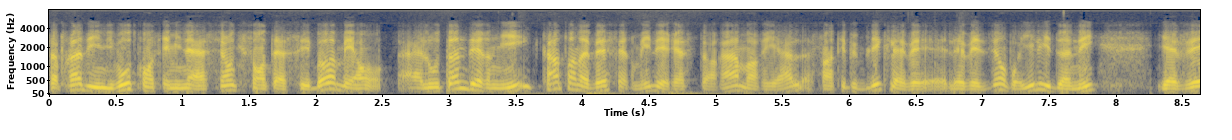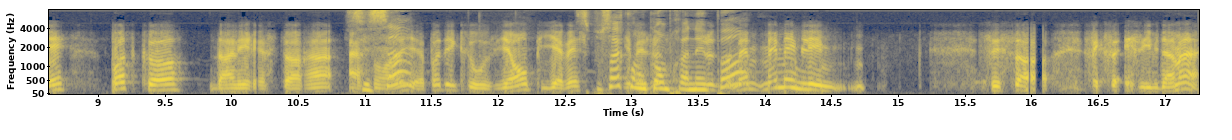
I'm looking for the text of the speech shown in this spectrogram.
ça prend des niveaux de contamination qui sont assez bas, mais on, à l'automne dernier, quand on avait fermé les restaurants à Montréal, la santé publique l'avait, l'avait dit, on voyait les données, il y avait pas de cas dans les restaurants à ce moment-là, il n'y avait pas d'éclosion, puis il y avait. C'est pour ça qu'on juste- comprenait juste- pas. Même, même les c'est ça. Fait que ça- évidemment,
